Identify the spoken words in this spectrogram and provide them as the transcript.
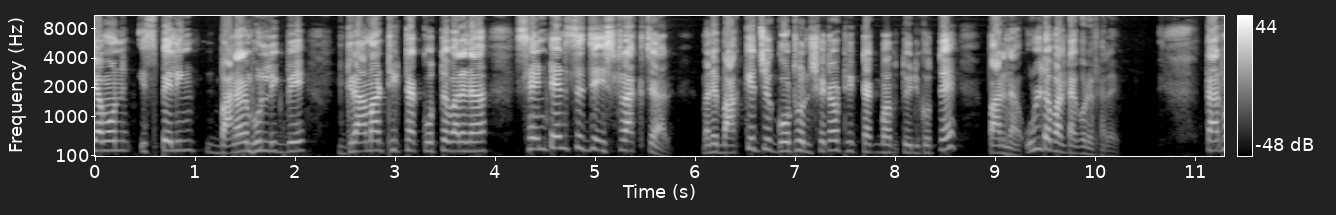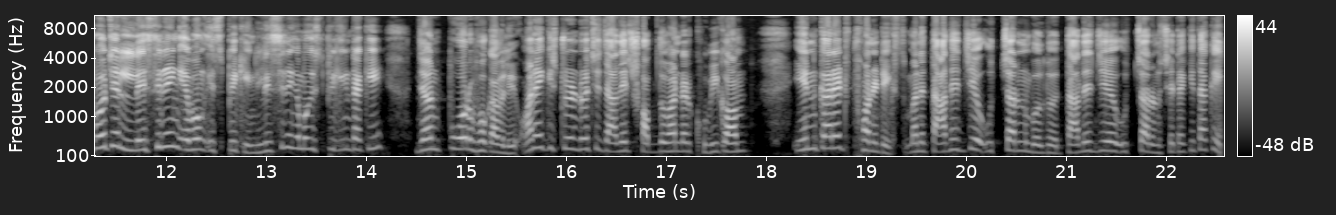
যেমন স্পেলিং বানান ভুল লিখবে গ্রামার ঠিকঠাক করতে পারে না সেন্টেন্সের যে স্ট্রাকচার মানে বাক্যের যে গঠন, সেটাও ঠিকঠাকভাবে তৈরি করতে পারে না, উল্টাপাল্টা করে ফেলে। তারপর হচ্ছে লিসনিং এবং স্পিকিং লিসনিং এবং স্পিকিংটা কি? যেমন পোর ভোকাবুলারি অনেক স্টুডেন্ট রয়েছে যাদের শব্দভাণ্ডার খুবই কম। ইনকারেক্ট ফনেটিক্স মানে তাদের যে উচ্চারণ বলতে হবে, তাদের যে উচ্চারণ, সেটা কি থাকে?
